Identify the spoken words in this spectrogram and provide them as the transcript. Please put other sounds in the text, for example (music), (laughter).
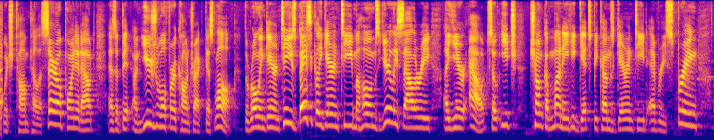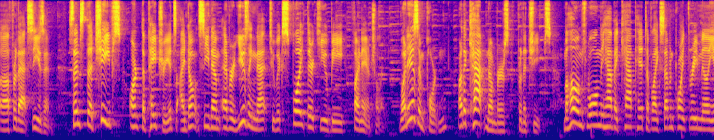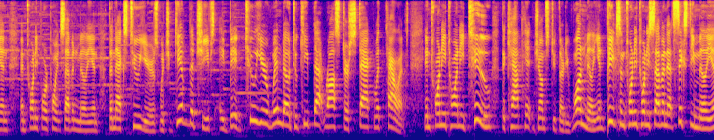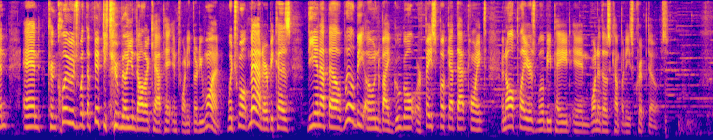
Which Tom Pelissero pointed out as a bit unusual for a contract this long. The rolling guarantees basically guarantee Mahomes' yearly salary a year out, so each chunk of money he gets becomes guaranteed every spring uh, for that season. Since the Chiefs aren't the Patriots, I don't see them ever using that to exploit their QB financially. What is important are the cap numbers for the Chiefs. Mahomes will only have a cap hit of like 7.3 million and 24.7 million the next two years, which give the Chiefs a big two-year window to keep that roster stacked with talent. In 2022, the cap hit jumps to 31 million, peaks in 2027 at 60 million, and concludes with the $52 million cap hit in 2031, which won't matter because the NFL will be owned by Google or Facebook at that point, and all players will be paid in one of those companies' cryptos.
